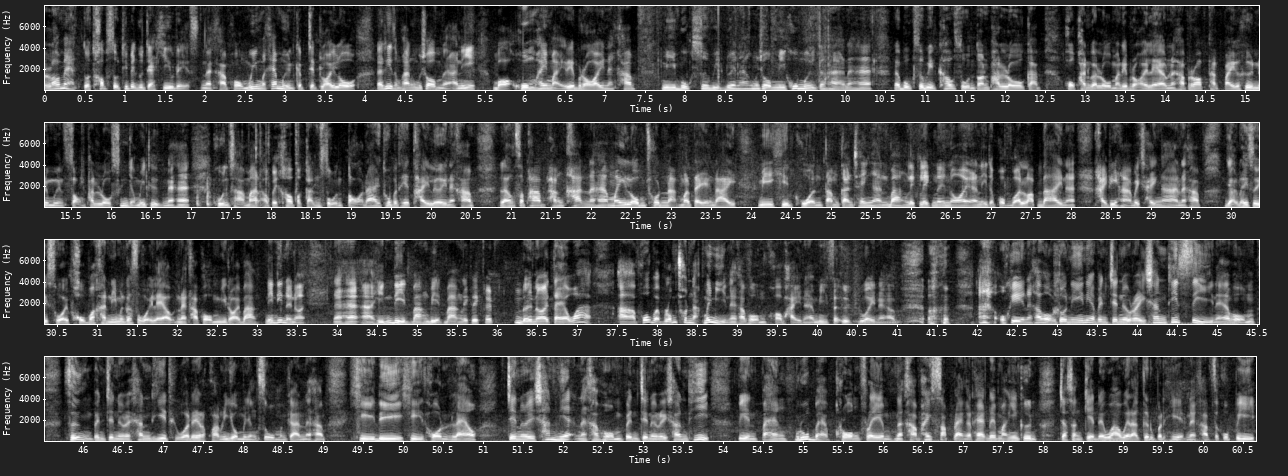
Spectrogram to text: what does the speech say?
ล้อแม็กตัวท็อปสุดที่เป็นกุญแจคิวเดสนะครับผมวิ่งมาแค่หมื่นกับ 700 โล และที่สำคัญคุณผู้ชมเนี่ยอันนี้เบาะหุ้มให้ใหม่เรียบร้อยนะครับมีบุ๊กเซอร์วิสด้วยนะคุณผู้ชมมีคู่มืออีกต่างหากนะฮะแล้วบุ๊กเซอร์วิสเข้าศูนย์ตอนพันโลกับ 6,000 กว่าโลมาเรียบร้อยแล้วนะครับรอบถัดไปก็คือ 12,000 โล ซึ่งยังไม่ถึงนะฮะคุณสามารถเอาไปเข้าประกันศูนย์ต่อได้ทั่วประเทศไทยเลยนะครับแล้วสภาพทั้งคันนะฮะไม่ล้มชนหนักมาแต่อย่างใด มีขีดข่วนตามการใช้งานบ้างเล็ก ๆ น้อยๆอันนี้แต่ผมว่ารับได้นะใครที่หาไปใช้งานนะครับอยากได้สวยๆ ผมว่าคันนี้มันก็สวยแล้วนะครับผมมีรอยบ้างนิดๆหน่อยๆนะฮะหินดีดบ้างเบียดบ้างเล็กๆ น้อยๆ แต่ว่าพวกแบบล้มชนหนักไม่มีนะครับผมขออภัยนะมีสะอึกด้วยนะครับอะโอเคนะครับผมตัวนี้เนี่ยเป็นเจเนอเรชันที่4นะครับผมซึ่งเป็นเจเนอเรชันที่ถือว่าได้รับความนิยมเป็นอย่างสูงเหมือนกันนะครับขี่ดีขี่ทนแล้วเจเนอเรชันเนี้ยนะครับผมเป็นเจเนอเรชันที่เปลี่ยนแปลงรูปแบบโครงเฟรมนะครับให้ซับแรงกระแทกได้มากยิ่งขึ้น จะสังเกตได้ว่าเวลาเกิดอุบัติเหตุนะครับสกูปี้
